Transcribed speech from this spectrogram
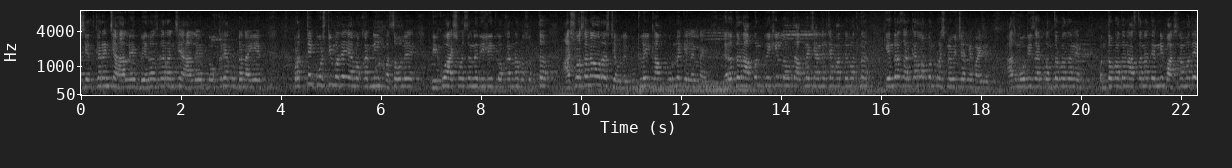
शेतकऱ्यांचे हाल आहेत बेरोजगारांचे हाल आहेत नोकऱ्या कुठं नाही आहेत प्रत्येक गोष्टीमध्ये या लोकांनी फसवले फेकू आश्वासनं दिलीत लोकांना फक्त आश्वासनावरच ठेवले कुठलंही काम पूर्ण केलेलं नाही. खरं तर आपण देखील आपल्या चॅनलच्या माध्यमातून केंद्र सरकारला पण प्रश्न विचारले पाहिजेत. आज मोदी साहेब पंतप्रधान आहेत. पंतप्रधान असताना त्यांनी भाषणामध्ये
